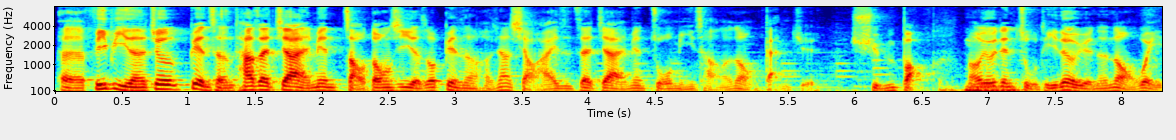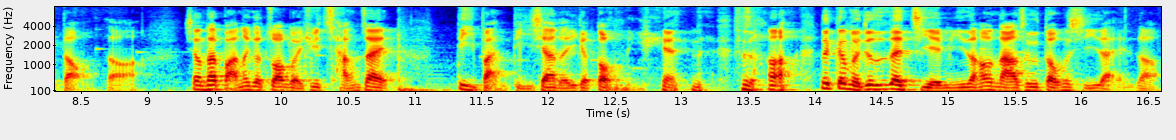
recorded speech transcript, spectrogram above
呃，菲比呢就变成他在家里面找东西的时候，变成好像小孩子在家里面捉迷藏的那种感觉，寻宝，然后有点主题乐园的那种味道，知道吧？像他把那个抓鬼去藏在地板底下的一个洞里面，知道吧？那根本就是在解谜，然后拿出东西来，你知道？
